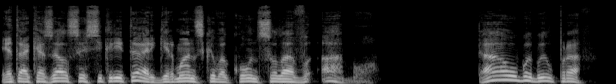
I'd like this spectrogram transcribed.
Это оказался секретарь германского консула в Або. Тауба был прав.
